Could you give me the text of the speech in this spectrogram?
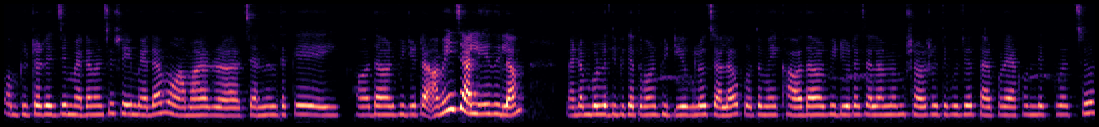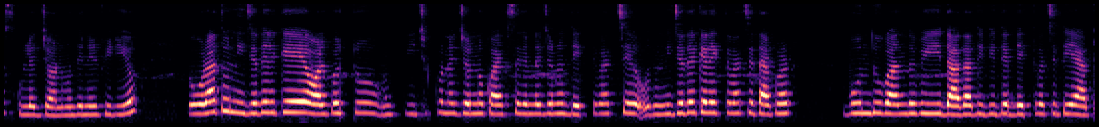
কম্পিউটারের যে ম্যাডাম আছে, সেই ম্যাডাম আমার চ্যানেল থেকে এই খাওয়া দাওয়ার ভিডিওটা আমিই চালিয়ে দিলাম। ম্যাডাম বলল, দীপিকা, তোমার ভিডিওগুলো চালাও। প্রথমে খাওয়া দাওয়ার ভিডিওটা চালালাম সরস্বতী পুজোর, তারপরে এখন দেখতে পাচ্ছ স্কুলের জন্মদিনের ভিডিও। তো ওরা তো নিজেদেরকে অল্প একটু কিছুক্ষণের জন্য, কয়েক সেকেন্ডের জন্য দেখতে পাচ্ছে নিজেদেরকে দেখতে পাচ্ছে, তারপর বন্ধু বান্ধবী দাদা দিদিদের দেখতে পাচ্ছে, দিয়ে এত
